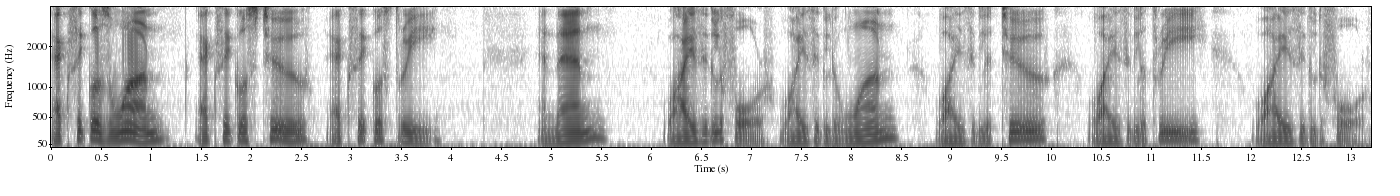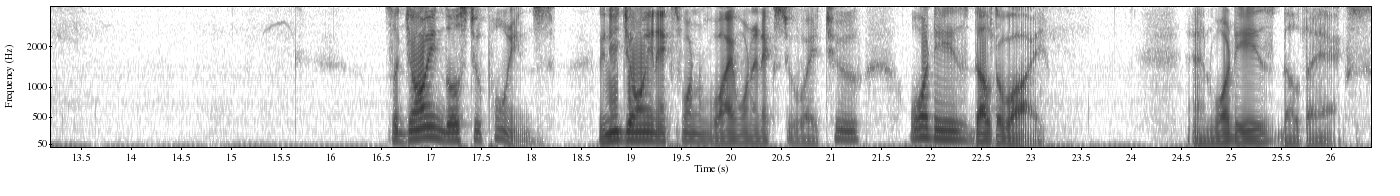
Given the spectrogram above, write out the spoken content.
x equals 1, x equals 2, x equals 3. And then y is equal to 4, y is equal to 1, y is equal to 2, y is equal to 3, y is equal to 4. So join those two points. When you join x1, y1 and x2, y2, what is delta y? And what is delta x?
